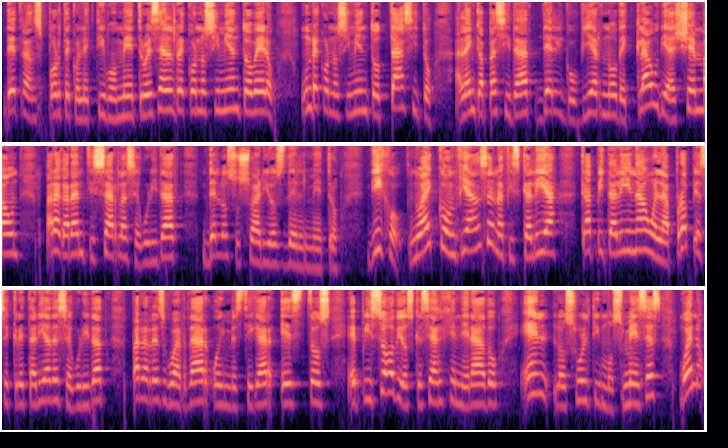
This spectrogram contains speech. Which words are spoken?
de transporte colectivo Metro es el reconocimiento, Vero, un reconocimiento tácito a la incapacidad del gobierno de Claudia Sheinbaum para garantizar la seguridad de los usuarios del metro. Dijo, no hay confianza en la Fiscalía Capitalina o en la propia Secretaría de Seguridad para resguardar o investigar estos episodios que se han generado en los últimos meses. Bueno,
